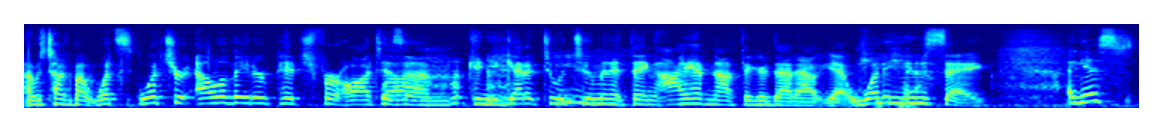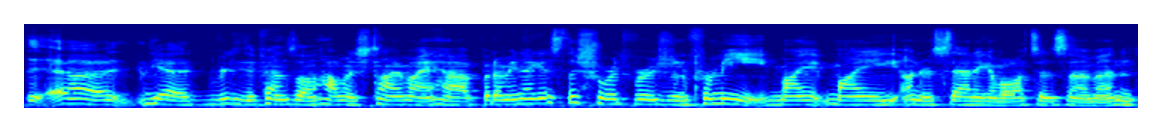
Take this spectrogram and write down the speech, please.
I was talking about what's what's your elevator pitch for autism? Can you get it to a two minute thing? I have not figured that out yet. What do you say? I guess, uh, yeah, it really depends on how much time I have. But I mean, I guess the short version for me, my my understanding of autism, and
